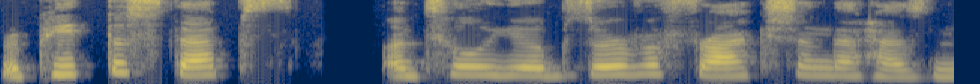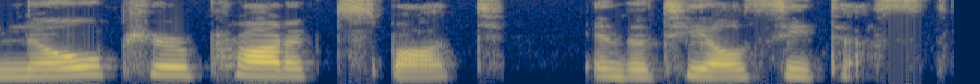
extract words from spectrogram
Repeat the steps until you observe a fraction that has no pure product spot in the TLC test.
